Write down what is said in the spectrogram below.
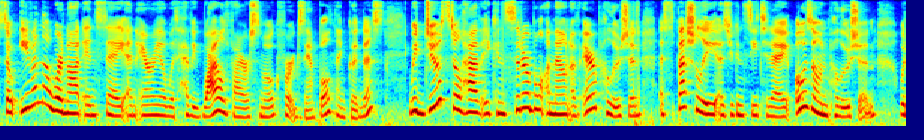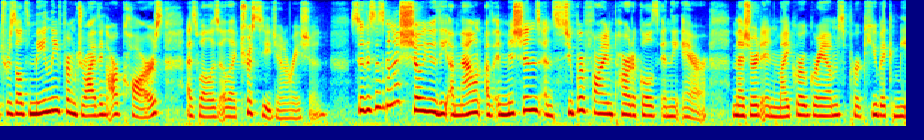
So even though we're not in, say, an area with heavy wildfire smoke, for example, thank goodness, we do still have a considerable amount of air pollution, especially, as you can see today, ozone pollution, which results mainly from driving our cars as well as electricity generation. So this is going to show you the amount of emissions and superfine particles in the air, measured in micrograms per cubic meter.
